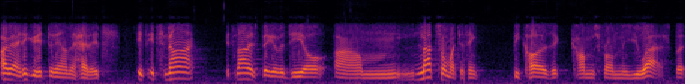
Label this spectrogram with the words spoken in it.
I mean, I think you hit the nail on the head. It's it, it's not it's not as big of a deal. Um, not so much, I think, because it comes from the U.S., but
